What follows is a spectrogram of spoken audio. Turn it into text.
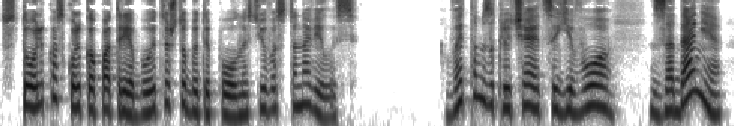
«Столько, сколько потребуется, чтобы ты полностью восстановилась». В этом заключается его задание —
